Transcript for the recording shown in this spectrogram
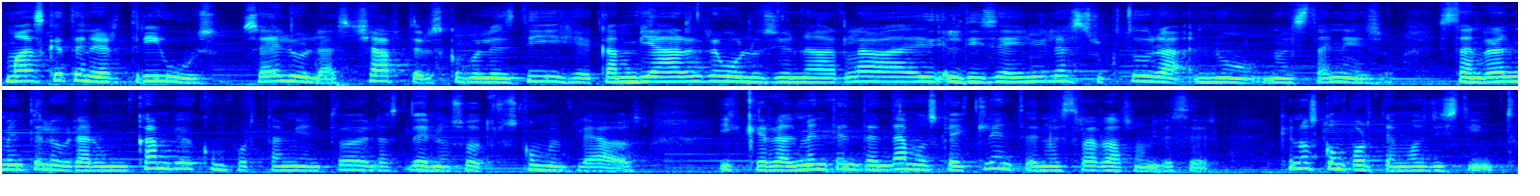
más que tener tribus, células, chapters, como les dije, cambiar y revolucionar el diseño y la estructura, no, no está en eso. Está en realmente lograr un cambio de comportamiento de, las, de nosotros como empleados y que realmente entendamos que el cliente es nuestra razón de ser, que nos comportemos distinto,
